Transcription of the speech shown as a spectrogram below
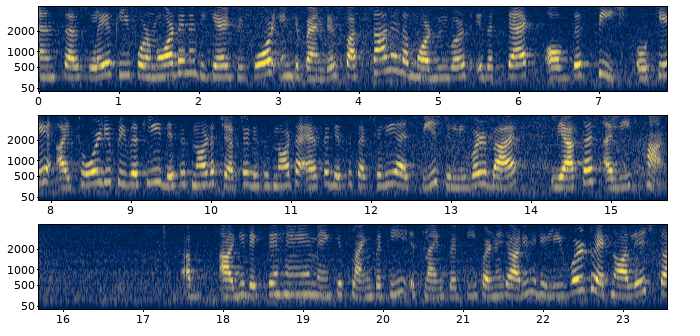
and selflessly for more than a decade before independence Pakistan in the modern world is a text of the speech okay I told you previously this is not a chapter this is not a essay this is actually a speech delivered by Liaquat Ali Khan अब आगे देखते हैं, मैं किस लाइन पे थी? इस लाइन पे थी, पढ़ने जा रही हूँ। Deliver to acknowledge the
